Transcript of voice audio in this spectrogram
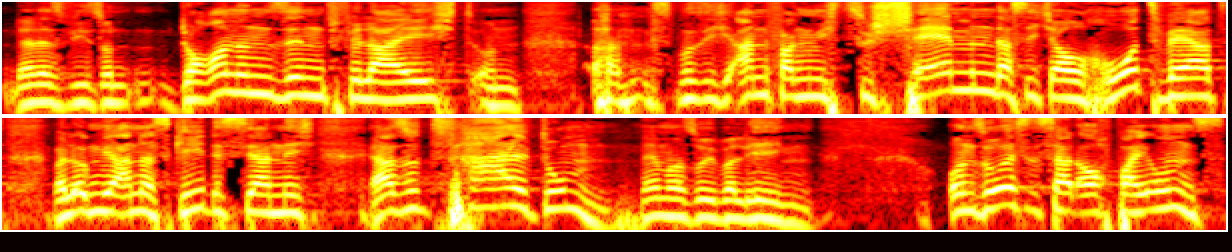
das wie so Dornen sind vielleicht und ähm, es muss ich anfangen, mich zu schämen, dass ich auch rot werde, weil irgendwie anders geht es ja nicht. Ja, so total dumm, wenn wir so überlegen. Und so ist es halt auch bei uns.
